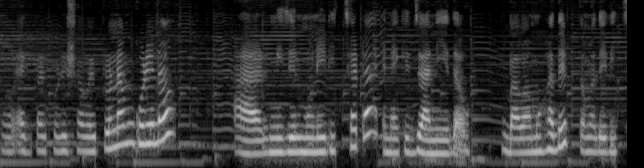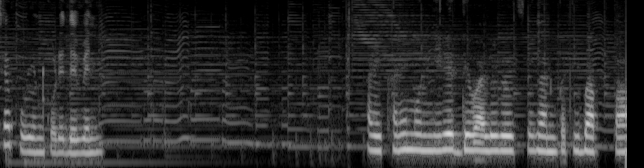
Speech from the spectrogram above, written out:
তো একবার করে সবাই প্রণাম করে নাও। আর নিজের মনের ইচ্ছাটা এনাকে জানিয়ে দাও। বাবা মহাদেব তোমাদের ইচ্ছা পূরণ করে দেবেন। আর এখানে মন্দিরের দেওয়ালে রয়েছে গণপতি বাপ্পা,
